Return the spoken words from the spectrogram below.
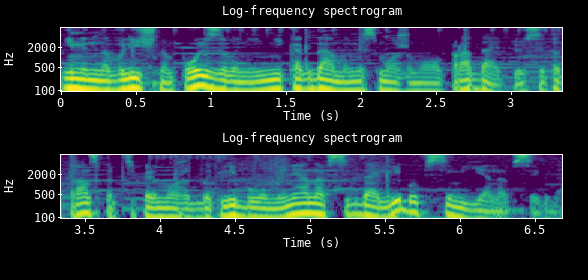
Именно в личном пользовании никогда мы не сможем его продать. То есть этот транспорт теперь может быть либо у меня навсегда, либо в семье навсегда.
